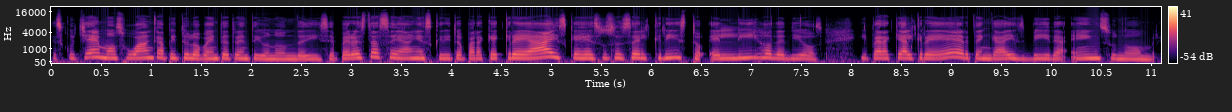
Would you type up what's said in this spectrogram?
Escuchemos Juan capítulo 20, 31, donde dice, pero estas se han escrito para que creáis que Jesús es el Cristo, el Hijo de Dios, y para que al creer tengáis vida en su nombre.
